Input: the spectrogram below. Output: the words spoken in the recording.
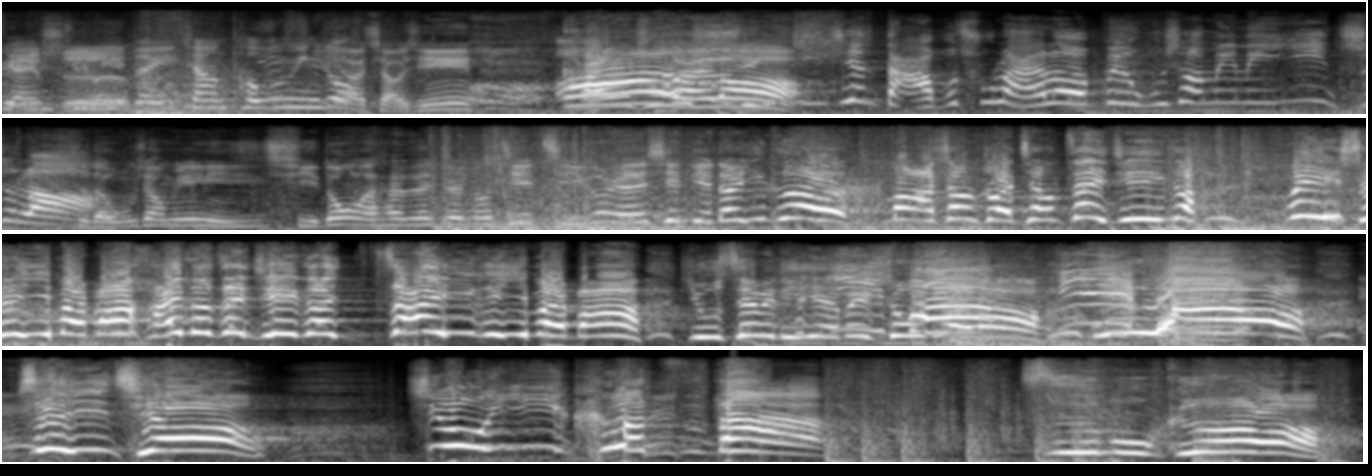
远距离的一枪头部命中要，小心，开出来了啊，巡。击线打不出来了，被无效命令抑制了。是的，无效命令已经启动了，他在这能接几个人？先点到一个，马上转枪，再接一个，背神一百八，还能再接一个，再一个一百八，U seventy 也被收掉了。哇，这一枪就一颗子弹。字母哥。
